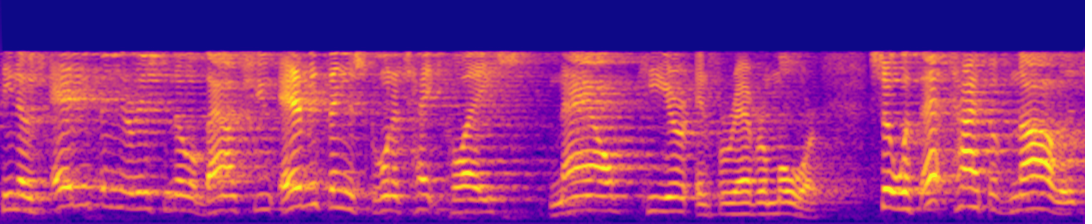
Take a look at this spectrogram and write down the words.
He knows everything there is to know about you, everything that's going to take place now, here, and forevermore. So, with that type of knowledge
